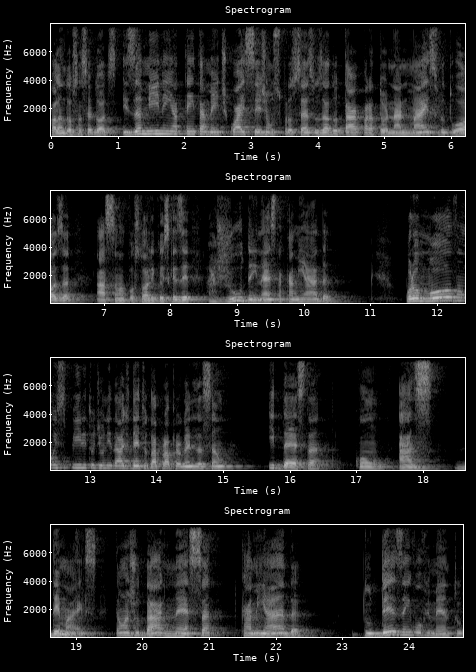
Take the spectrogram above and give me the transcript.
falando aos sacerdotes, examinem atentamente quais sejam os processos a adotar para tornar mais frutuosa a ação apostólica. Isso quer dizer, ajudem nesta caminhada. Promovam o espírito de unidade dentro da própria organização e desta com as demais. Então, ajudar nessa caminhada do desenvolvimento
